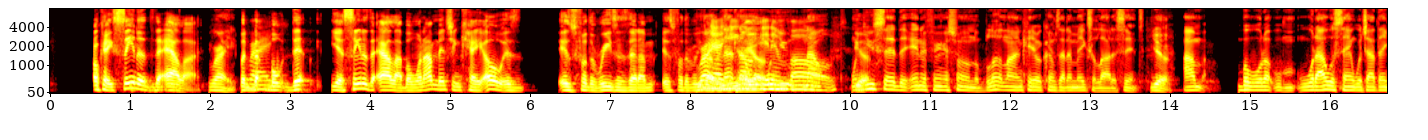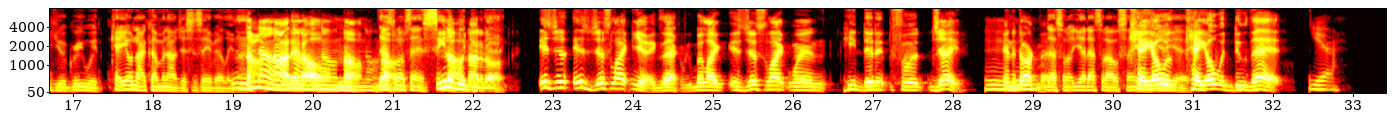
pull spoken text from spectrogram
okay, Cena's the ally. Right. But Right. but that, yeah, Cena's the ally, but when I mention KO is is for the reasons that I'm is for the reasons Right, I Yeah, now- he mentioned now, gonna get when you- now, involved. when Yeah. you said the interference from the bloodline KO comes out, that makes a lot of sense. Yeah, Um, but what I, what I was saying, which I think you agree with, KO not coming out just to save LA. Knight. No, not at all. No, No, no, no. That's no. what I'm saying. Cena No, would not do at that. all. it's just it's just like yeah, exactly. But like it's just like when he did it for Jay in the dark mm-hmm. match. That's what. I, yeah, that's what I was saying. KO yeah, would yeah. KO would do that Yeah.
